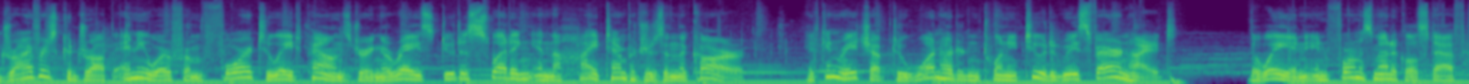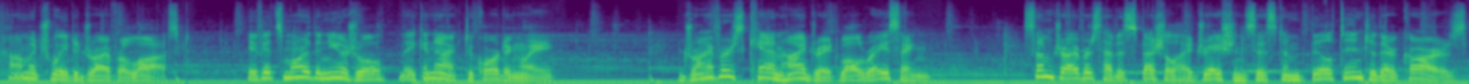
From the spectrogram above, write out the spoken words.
Drivers could drop anywhere from 4 to 8 pounds during a race due to sweating in the high temperatures in the car. It can reach up to 122 degrees Fahrenheit. The weigh-in informs medical staff how much weight a driver lost. If it's more than usual, they can act accordingly drivers can hydrate while racing. Some drivers have a special hydration system built into their cars.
